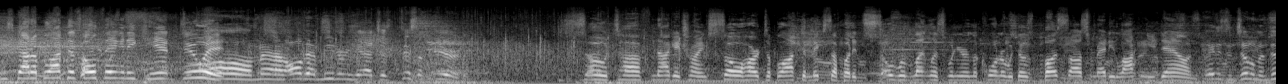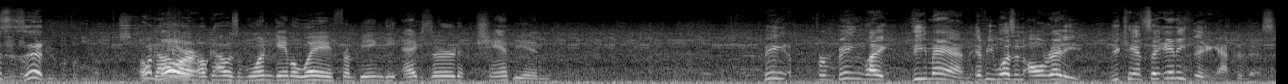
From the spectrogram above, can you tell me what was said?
He's got to block this whole thing, and he can't do it. Oh, man. All that meter he had just disappeared. so tough. Nage trying so hard to block the mix-up, but it's so relentless when you're in the corner with those buzzsaws from Eddie locking you down. Ladies and gentlemen, this is it. One Ogawa, more. Ogawa's one game away from being the Xrd champion. Being from being like the man, if he wasn't already. You can't say anything after this.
